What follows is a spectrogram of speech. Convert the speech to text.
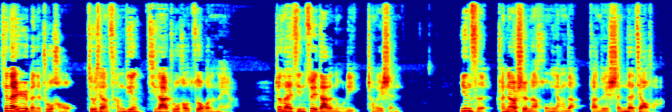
现在日本的诸侯就像曾经其他诸侯做过的那样。”正在尽最大的努力成为神，因此传教士们弘扬的反对神的教法，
